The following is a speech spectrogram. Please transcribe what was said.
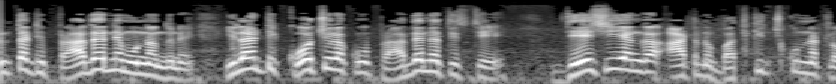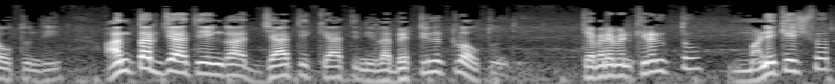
అంతటి ప్రాధాన్యం ఉన్నందునే ఇలాంటి కోచులకు ప్రాధాన్యత ఇస్తే దేశీయంగా ఆటను బతికించుకున్నట్లు అవుతుంది అంతర్జాతీయంగా జాతి ఖ్యాతి నిలబెట్టినట్లు అవుతుంది కెమెరామెన్ కిరణ్తో మణికేశ్వర్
